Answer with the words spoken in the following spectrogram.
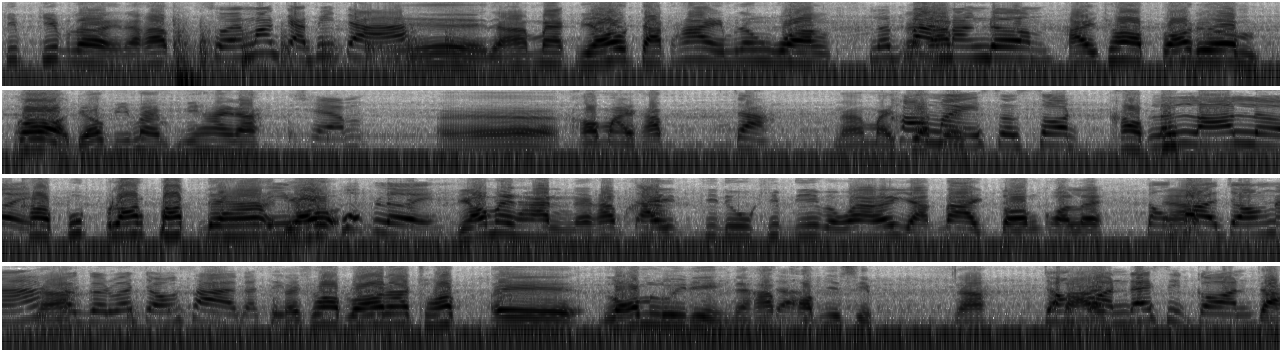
กิ๊บๆเลยนะครับ สวยมากจ้ะพี่จ๋านี่นะฮะแม็กเดี๋ยวจัดให้ไม่ต้องห่วงรถบ้านะคบางเดิม ใครชอบล้อเดิม ก็เดี๋ยวปีใหม่มีให้นะแชมป์เออเข้าใหม่ครับจ้ะนะใหม่เข้าเทียบใหเลม่ย สดเข้าปุ๊บ ๆร้อนๆเลยเข้าปุ๊บล้างปั๊บนะฮะรีเดี๋ยว วิวปุ๊บเลย เดี๋ยวไม่ทันนะครับ ใครจ้ะที่ดูคลิปนี้แบบว่าเฮ้ยอยากได้จองก่อนเลยต้องนะพคอรับ จองนะนะ ถ้าเกิดว่าจองสายกับสิใครชอบล้อนะชอบเออล้อมลุยดีนะครับจ้ะ ขอบ 20 นะ จองสายก่อนได้สิทธิ์ก่อน จ้ะ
